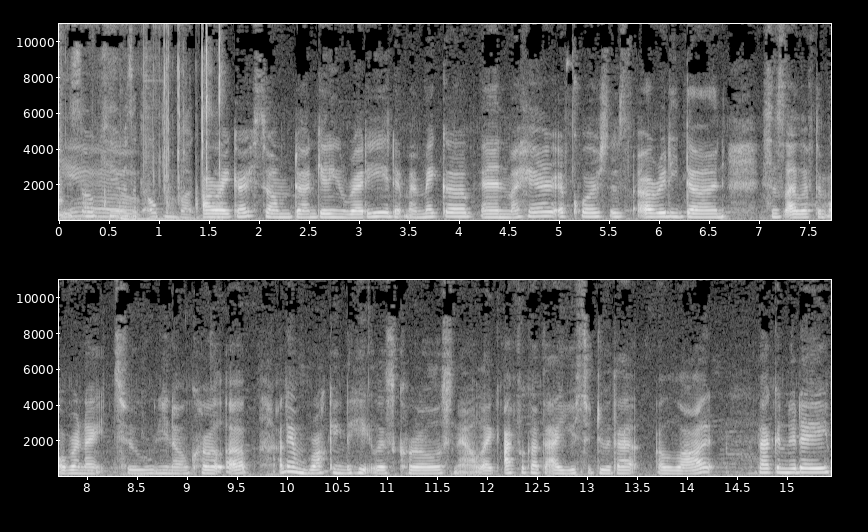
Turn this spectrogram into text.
So cute. It's like open book. Alright guys, so I'm done getting ready. Did my makeup and my hair of course is already done since I left them overnight to, you know, curl up. I think I'm rocking the heatless curls now. Like I forgot that I used to do that a lot back in the day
